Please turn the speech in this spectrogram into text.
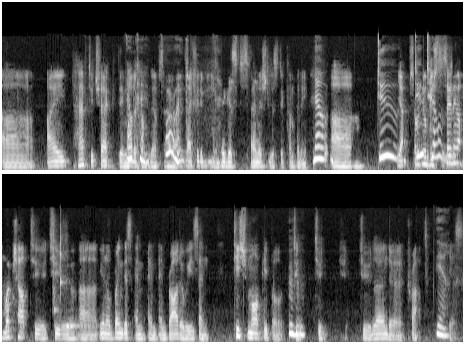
Uh, I have to check the mother okay. company of Zara. Right. It's actually the biggest Spanish listed company. Now, uh, do yeah, so do he'll be setting up workshop to to uh, you know bring this em- em- embroideries and teach more people mm-hmm. to to to learn the craft. Yeah. Yes.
